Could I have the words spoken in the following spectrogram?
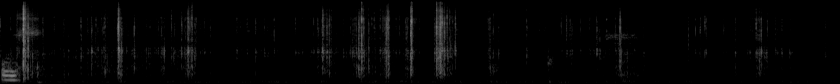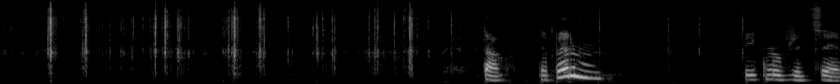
Ось. Так, тепер, як ми вже це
